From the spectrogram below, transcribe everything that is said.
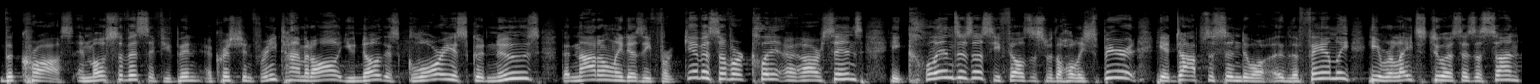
the cross. And most of us, if you've been a Christian for any time at all, you know this glorious good news that not only does He forgive us of our, uh, our sins, He cleanses us, He fills us with the Holy Spirit, He adopts us into uh, the family, He relates to us as a son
